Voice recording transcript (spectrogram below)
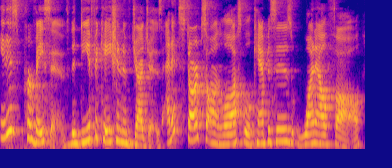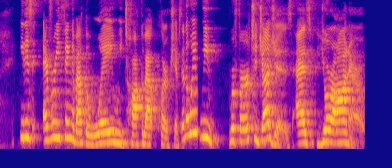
it is pervasive, the deification of judges, and it starts on law school campuses 1L fall. It is everything about the way we talk about clerkships and the way we refer to judges as your honor.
